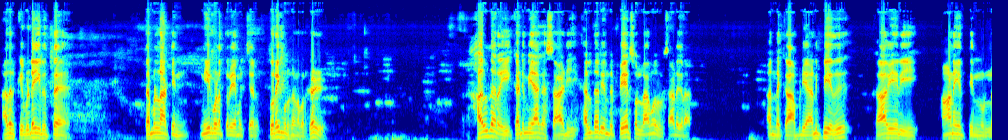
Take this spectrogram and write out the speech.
அதற்கு விடையிறுத்த தமிழ்நாட்டின் நீர்வளத்துறை அமைச்சர் துரைமுருகன் அவர்கள் ஹல்தரை கடுமையாக சாடி ஹல்தர் என்ற பெயர் சொல்லாமல் சாடுகிறார். அந்த கா அப்படி அனுப்பியது காவேரி ஆணையத்தின் உள்ள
